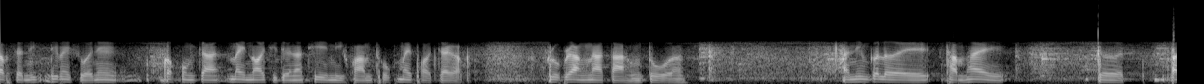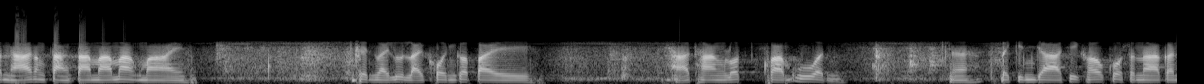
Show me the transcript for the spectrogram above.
99%ที่ไม่สวยนี่ก็คงจะไม่น้อยทีเดียวนะที่มีความทุกข์ไม่พอใจกับรูปร่างหน้าตาของตัว อันนี้ก็เลยทำให้เกิดปัญหาต่างๆ ตามมามากมาย เช่นวัยรุ่นหลายคนก็ไปหาทางลดความอ้วน นะไปกินยาที่เขาโฆษณากัน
